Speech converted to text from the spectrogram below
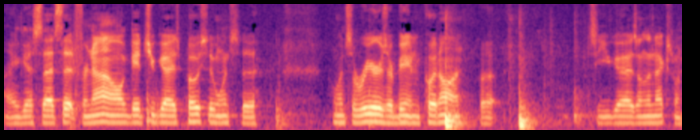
I guess that's it for now. I'll get you guys posted once the once the rears are being put on, but see you guys on the next one.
